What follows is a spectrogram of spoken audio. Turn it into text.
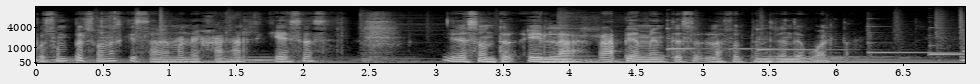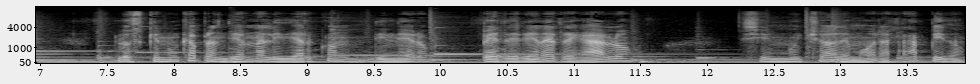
Pues son personas que saben manejar las riquezas y las, y las rápidamente las obtendrían de vuelta. Los que nunca aprendieron a lidiar con dinero perderían el regalo sin mucha demora, rápido.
